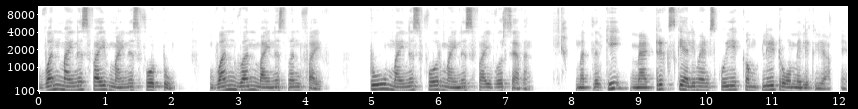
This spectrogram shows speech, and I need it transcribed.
one minus five minus four two one one minus one five two minus four minus five और सेवन मतलब कि मैट्रिक्स के एलिमेंट्स को ये कंप्लीट रो में लिख लिया आपने।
